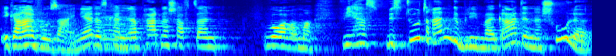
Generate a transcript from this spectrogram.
egal wo sein, ja. Das kann in der Partnerschaft sein, wo auch immer. Wie hast, bist du dran geblieben? Weil gerade in der Schule,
